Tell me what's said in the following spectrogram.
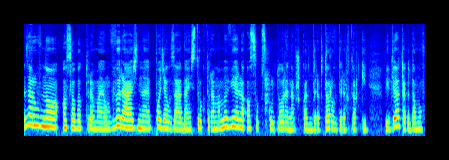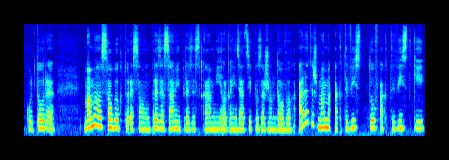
zarówno osoby, które mają wyraźny podział zadań, strukturę. Mamy wiele osób z kultury, na przykład dyrektorów, dyrektorki bibliotek, domów kultury. Mamy osoby, które są prezesami, prezeskami organizacji pozarządowych, ale też mamy aktywistów, aktywistki,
